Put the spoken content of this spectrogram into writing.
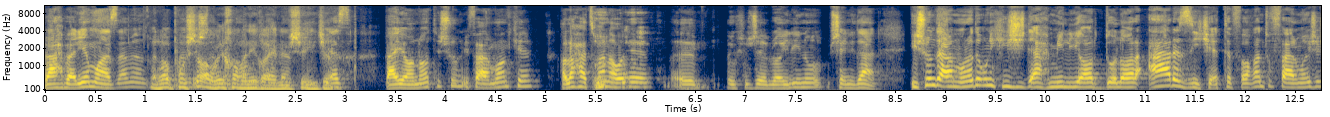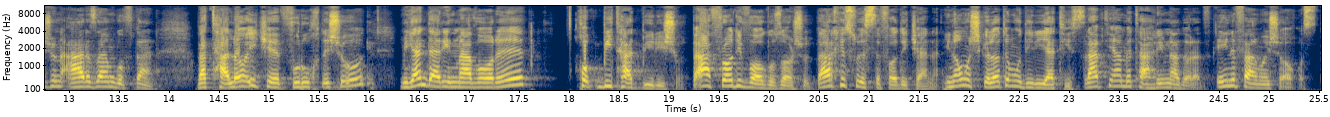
رهبری معظم انقلاب پشت آقای خامنه‌ای قائم میشه اینجا. از بیاناتشون میفرمان که حالا حتما آقای دکتر جبرائیلی اینو شنیدن. ایشون در مورد اون 18 میلیارد دلار ارزی که اتفاقا تو فرمایششون ارزم گفتن و طلایی که فروخته شد میگن در این موارد خب بی تدبیری شد به افرادی واگذار شد برخی سوء استفاده کردن. اینا مشکلات مدیریتی است ربطی هم به تحریم ندارد. عین فرمایش آقاست.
